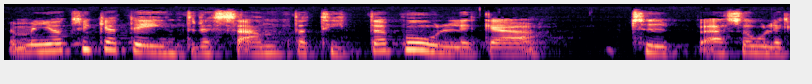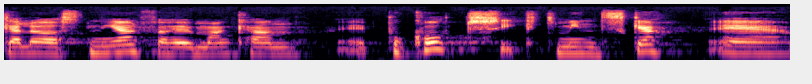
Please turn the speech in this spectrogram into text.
Ja, men jag tycker att det är intressant att titta på olika typ, alltså olika lösningar för hur man kan eh, på kort sikt minska eh,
